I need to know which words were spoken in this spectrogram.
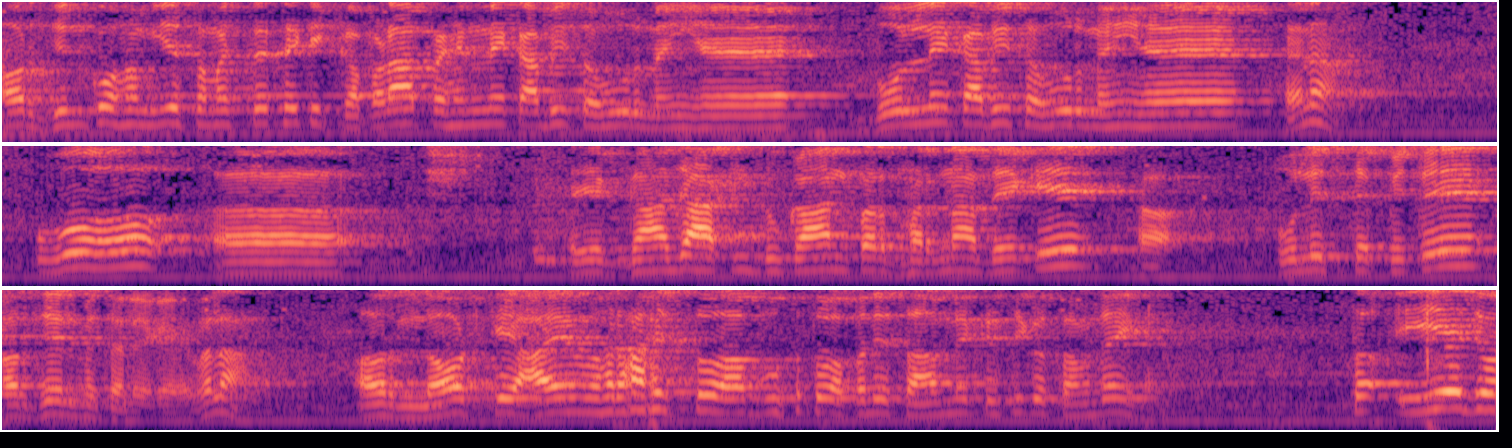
और जिनको हम ये समझते थे कि कपड़ा पहनने का भी सहूर नहीं है, बोलने का भी सहूर नहीं है है ना? वो एक गांजा की दुकान पर धरना देके हाँ पुलिस से पिटे और जेल में चले गए, बोला। और लौट के आए महाराज तो अब वो तो अपने सामने किसी को समझा ही नहीं। तो ये जो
